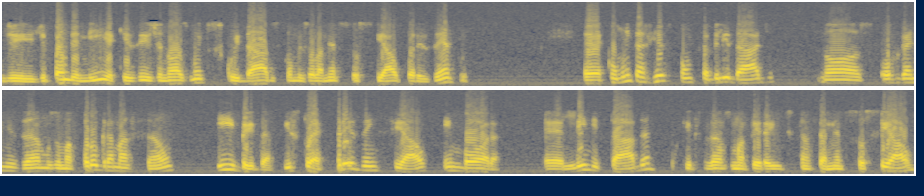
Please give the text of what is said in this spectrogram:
de, de pandemia, que exige de nós muitos cuidados, como isolamento social, por exemplo, é, com muita responsabilidade, nós organizamos uma programação híbrida, isto é, presencial, embora é, limitada, porque precisamos manter aí o distanciamento social,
